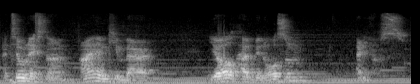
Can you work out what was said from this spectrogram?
Until next time, I am Kim Barrett. Y'all have been awesome. Adios.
